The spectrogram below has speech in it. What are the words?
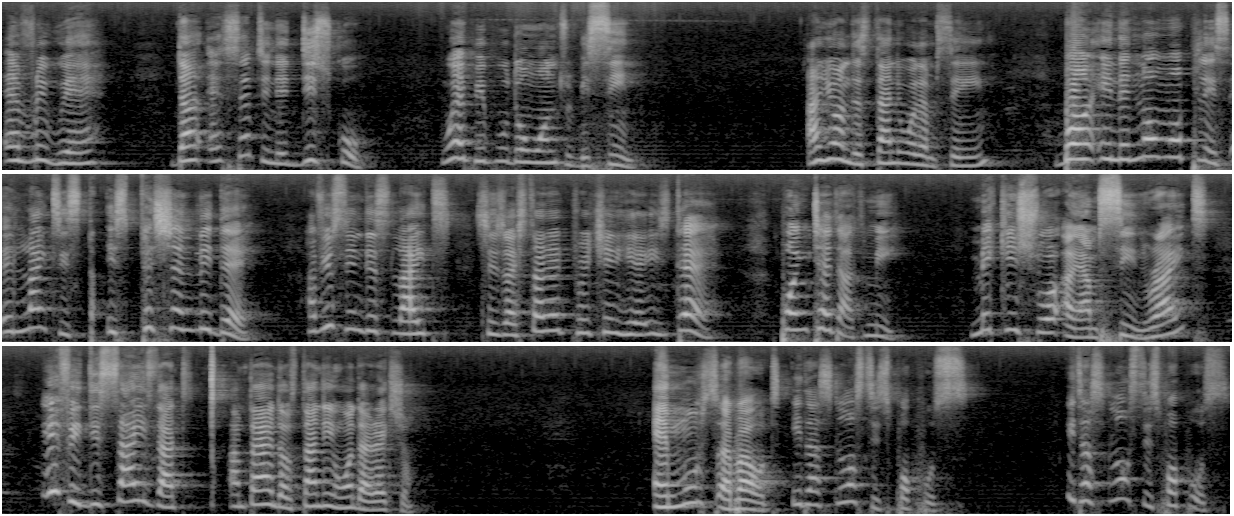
everywhere, that, except in a disco where people don't want to be seen. Are you understanding what I'm saying? But in a normal place, a light is, is patiently there. Have you seen this light since I started preaching here? It's there, pointed at me, making sure I am seen, right? If it decides that I'm tired of standing in one direction, and moves about, it has lost its purpose. It has lost its purpose.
